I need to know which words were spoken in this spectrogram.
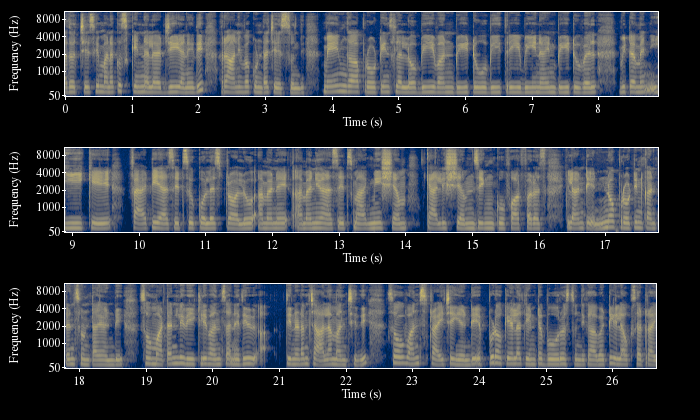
అది వచ్చేసి మనకు స్కిన్ ఎలర్జీ అనేది రానివ్వకుండా చేస్తుంది. మెయిన్గా ప్రోటీన్స్లలో B one B two B three B nine B twelve vitamin E K fatty acids cholesterol amino amino acids magnesium calcium zinc phosphorus ఇలాంటి ఎన్నో ప్రోటీన్ కంటెంట్స్ ఉంటాయండి. సో మటన్లీ వీక్లీ వన్స్ అనేది తినడం చాలా మంచిది. సో వన్స్ ట్రై చేయండి. ఎప్పుడు ఒకేలా తింటే బోర్ వస్తుంది కాబట్టి ఇలా ఒకసారి ట్రై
